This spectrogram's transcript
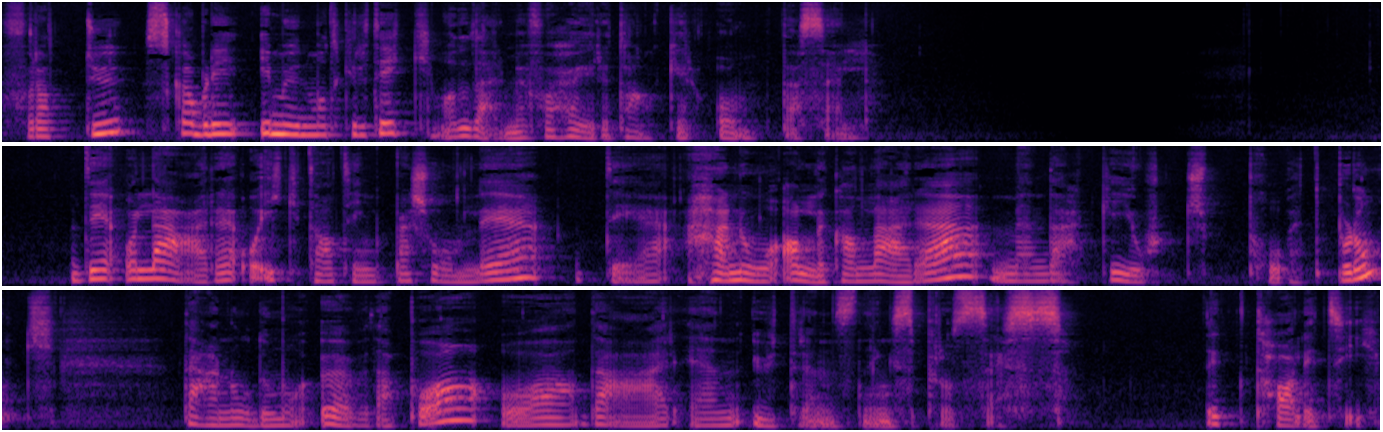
For at du skal bli immun mot kritikk, må du dermed få høyere tanker om deg selv. Det å lære å ikke ta ting personlig, det er noe alle kan lære, men det er ikke gjort på et blunk. Det er noe du må øve deg på, og det er en utrensningsprosess. Det tar litt tid.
